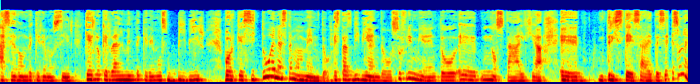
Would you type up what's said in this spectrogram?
hacia dónde queremos ir, qué es lo que realmente queremos vivir. Porque si tú en este momento estás viviendo sufrimiento, eh, nostalgia, eh, tristeza, etc., es una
